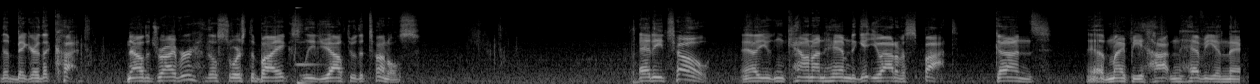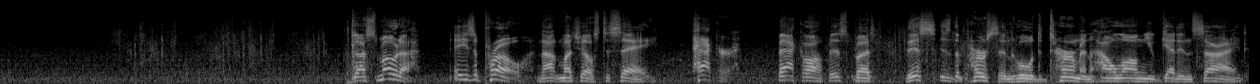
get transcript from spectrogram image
the bigger the cut. Now the driver, they'll source the bikes, lead you out through the tunnels. Eddie Toh. Now you can count on him to get you out of a spot. Guns. Yeah, it might be hot and heavy in there. Gustavo Mota. He's a pro, not much else to say. Hacker. Back office, but this is the person who will determine how long you get inside.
